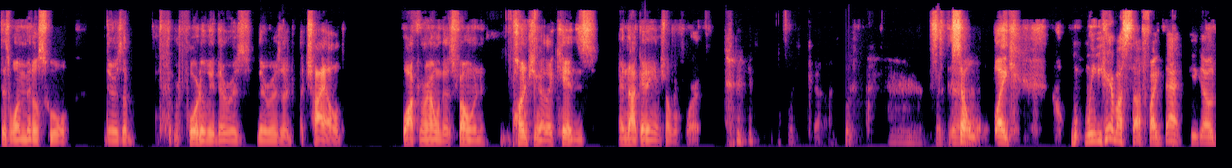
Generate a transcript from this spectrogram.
this one middle school, there's a reportedly there was there was a, a child walking around with his phone punching other kids and not getting in trouble for it. oh so like when you hear about stuff like that, you go,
